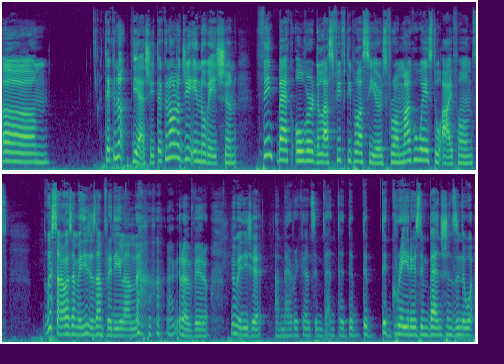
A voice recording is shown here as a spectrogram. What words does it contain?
Um, Tecno- 10 Technology Innovation. Think back over the last 50 plus years, from microwaves to iPhones. Questa è una cosa che mi dice sempre Dylan, però è vero. Lui mi dice, Americans invented the, the, the greatest inventions in the world.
